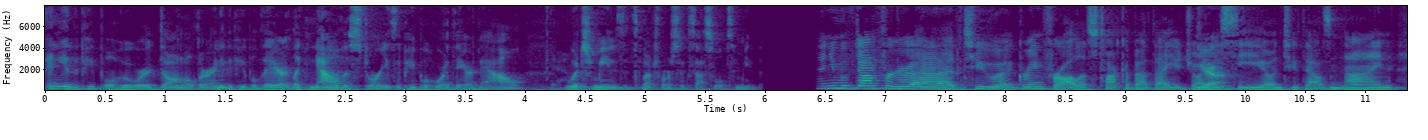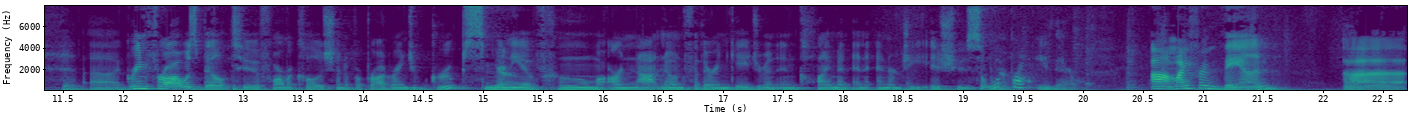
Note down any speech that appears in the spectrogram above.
any of the people who were Donald or any of the people there. Like now, the stories of people who are there now, yeah. which means it's much more successful to me. Then you moved on for uh, to uh, Green for All. Let's talk about that. You joined yeah. as CEO in 2009. Uh, Green for All was built to form a coalition of a broad range of groups, many yeah. of whom are not known for their engagement in climate and energy issues. So, what yeah. brought you there? Uh, my friend Van. Uh,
